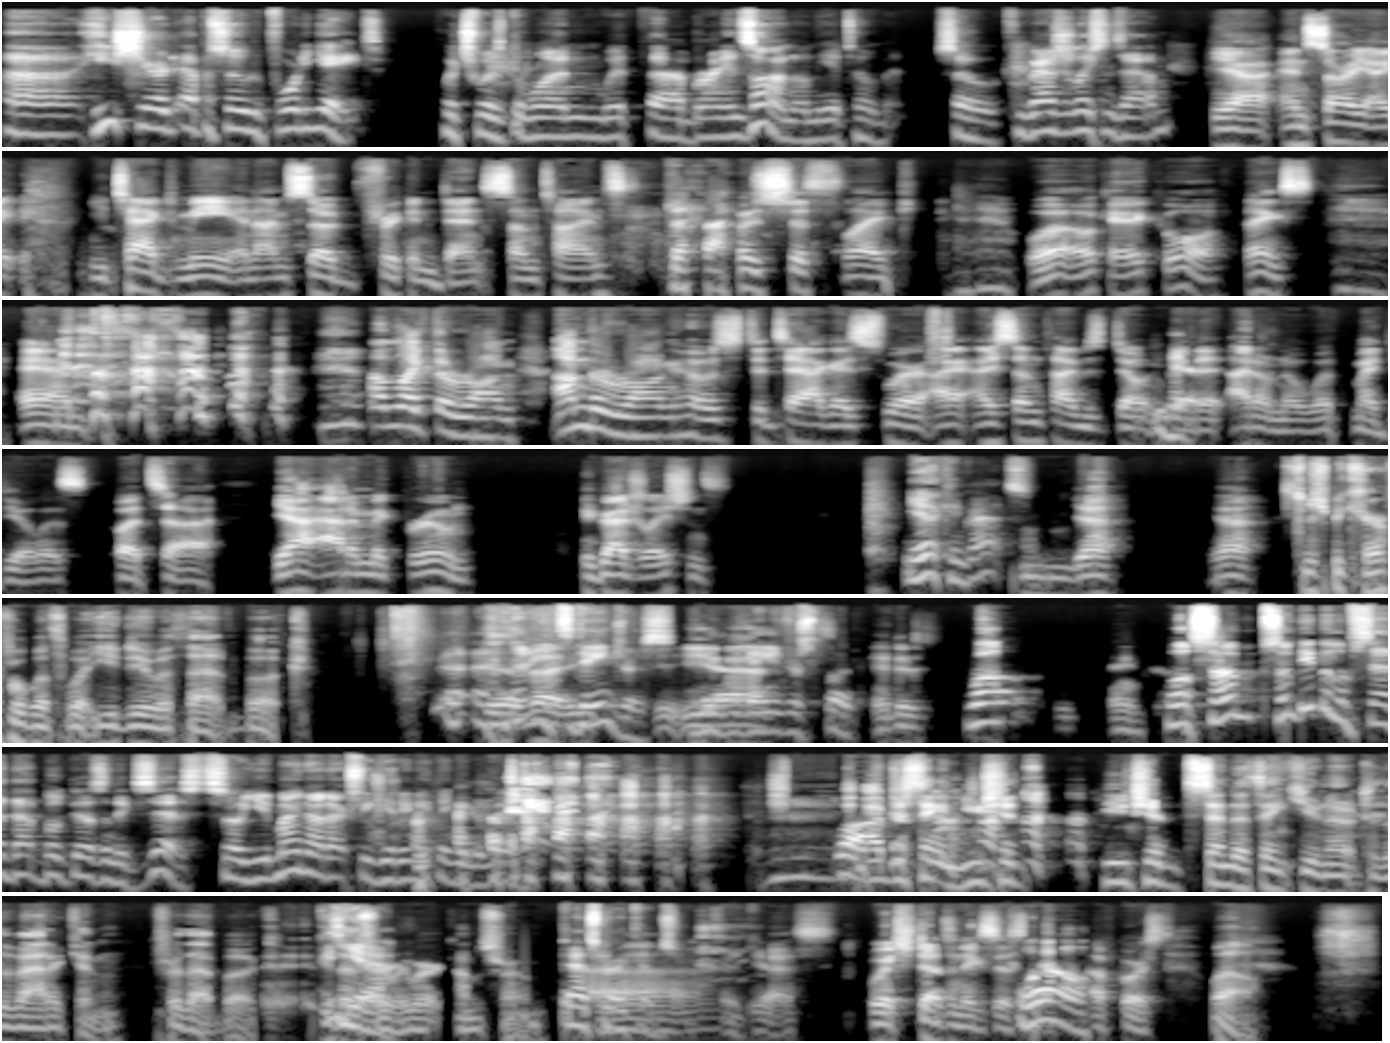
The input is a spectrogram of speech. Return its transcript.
Uh, he shared episode 48, which was the one with uh, Brian Zahnd on the atonement. So congratulations, Adam. Yeah, and sorry, I you tagged me, and I'm so freaking dense sometimes that I was just like, "Well, okay, cool, thanks." And I'm like the wrong, I'm the wrong host to tag. I swear, I, I sometimes don't get it. I don't know what my deal is, but uh, yeah, Adam McBroon, congratulations. Yeah, congrats. Yeah, yeah. Just be careful with what you do with that book. it's dangerous. Yeah, dangerous book. It is. Well, well, some some people have said that book doesn't exist, so you might not actually get anything in the mail. well, I'm just saying you should you should send a thank you note to the Vatican for that book because that's yeah. really where it comes from. That's where it comes uh. Yes, which doesn't exist. Well, of course. Well,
